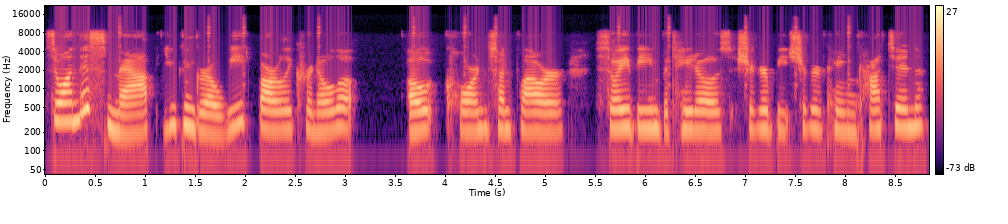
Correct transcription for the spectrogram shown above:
So on this map, you can grow wheat, barley, canola, oat, corn, sunflower, soybean, potatoes, sugar beet, sugarcane, cotton,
